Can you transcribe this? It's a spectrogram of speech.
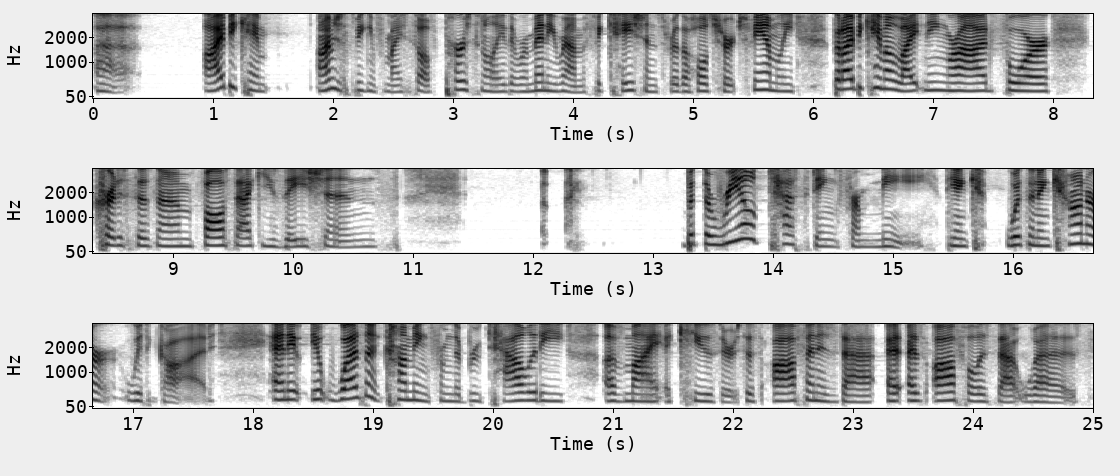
Uh, I became, I'm just speaking for myself personally, there were many ramifications for the whole church family, but I became a lightning rod for criticism, false accusations. But the real testing for me the, was an encounter with God. And it, it wasn't coming from the brutality of my accusers, as often as that, as awful as that was.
